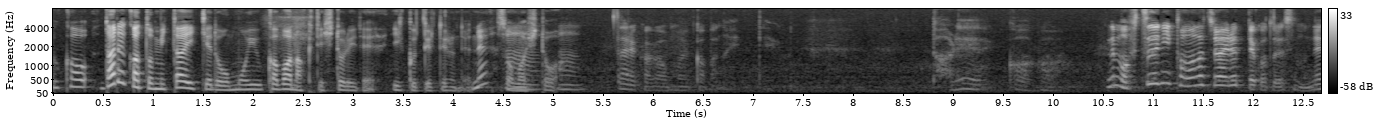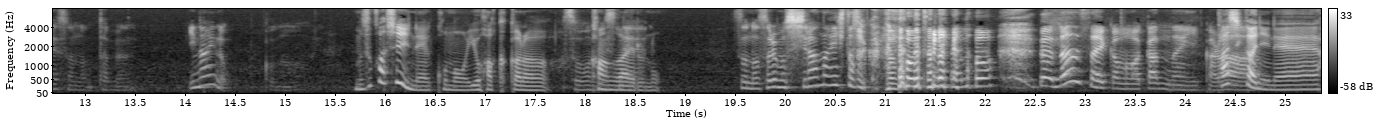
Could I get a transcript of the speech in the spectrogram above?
浮か誰かと見たいけど思い浮かばなくて一人で行くって言ってるんだよねその人は。うんうん。誰かが思い浮かばないっていう。誰かが。でも普通に友達はいるってことですもんねその多分。いないの難しいねこの余白から考えるの。そのそれも知らない人だから 本当に。あの何歳かも分かんないから。確かにね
